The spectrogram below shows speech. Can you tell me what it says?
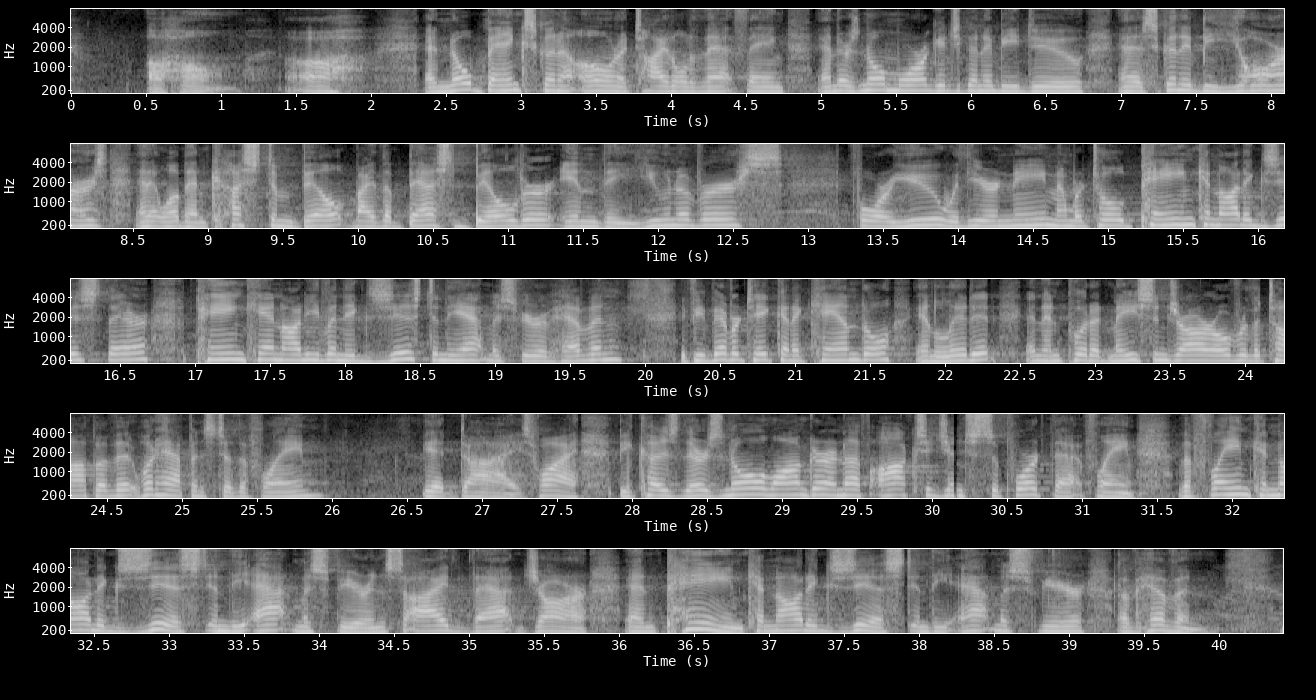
a home. Oh, and no bank's going to own a title to that thing, and there's no mortgage going to be due, and it's going to be yours, and it will have been custom built by the best builder in the universe for you with your name. And we're told pain cannot exist there. Pain cannot even exist in the atmosphere of heaven. If you've ever taken a candle and lit it and then put a mason jar over the top of it, what happens to the flame? it dies. Why? Because there's no longer enough oxygen to support that flame. The flame cannot exist in the atmosphere inside that jar, and pain cannot exist in the atmosphere of heaven.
